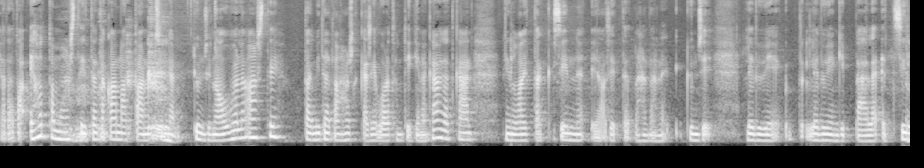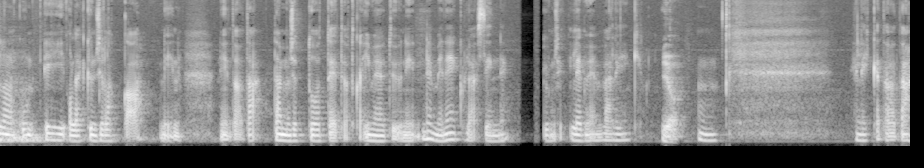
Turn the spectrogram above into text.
ja tota, ehdottomasti tätä kannattaa nyt sinne kynsinauhoille asti, tai mitä tahansa käsivuodet nyt ikinä käytätkään, niin laittaa sinne ja sitten vähän tänne kynsilevyjenkin päälle, että silloin kun ei ole kynsilakkaa, niin, niin tota, tämmöiset tuotteet, jotka imeytyy, niin ne menee kyllä sinne kynsilevyjen väliinkin. Joo, Eli tuota,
